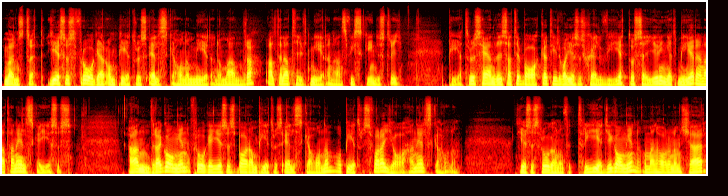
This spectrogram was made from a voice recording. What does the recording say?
mönstret. Jesus frågar om Petrus älskar honom mer än de andra, alternativt mer än hans fiskeindustri. Petrus hänvisar tillbaka till vad Jesus själv vet och säger inget mer än att han älskar Jesus. Andra gången frågar Jesus bara om Petrus älskar honom och Petrus svarar ja, han älskar honom. Jesus frågar honom för tredje gången om han har honom kär.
